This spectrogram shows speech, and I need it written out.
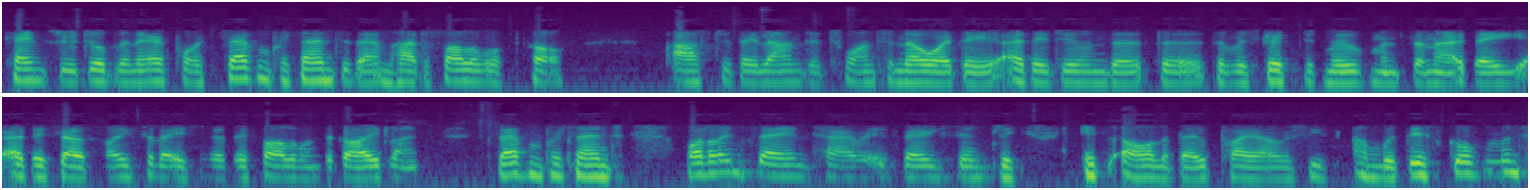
came through Dublin Airport. 7% of them had a follow-up call after they landed to want to know are they are they doing the, the, the restricted movements and are they are they self isolating? Are they following the guidelines? Seven percent. What I'm saying, Tara, is very simply it's all about priorities. And with this government,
